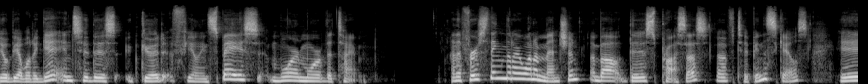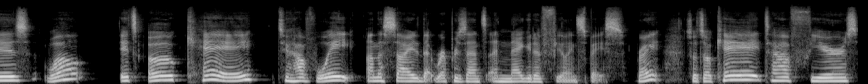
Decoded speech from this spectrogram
you'll be able to get into this good feeling space more and more of the time. And the first thing that I want to mention about this process of tipping the scales is well, it's okay to have weight on the side that represents a negative feeling space, right? So it's okay to have fears,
